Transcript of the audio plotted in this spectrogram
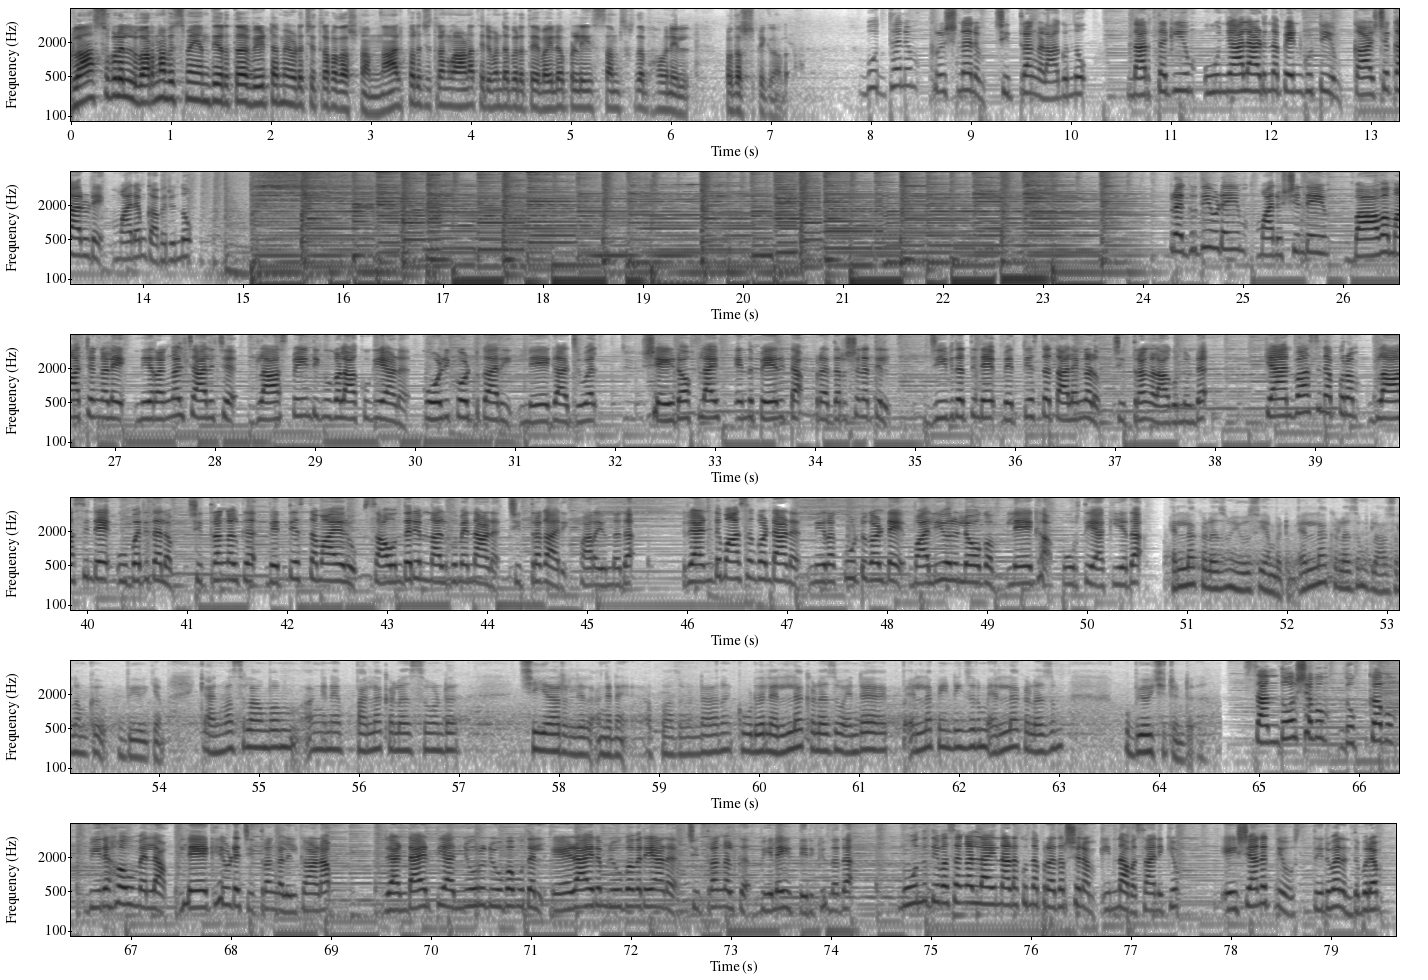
ഗ്ലാസുകളിൽ വർണവിസ്മയം തീർത്ത് വീട്ടമ്മയുടെ ചിത്രപ്രദർശനം. നാൽപ്പത് ചിത്രങ്ങളാണ് തിരുവനന്തപുരത്തെ വൈലോപ്പള്ളി സംസ്കൃത ഭവനിൽ പ്രദർശിപ്പിക്കുന്നത്. ബുദ്ധനും കൃഷ്ണനും ചിത്രങ്ങളാകുന്നു. നർത്തകിയും ഊഞ്ഞാലാടുന്ന പെൺകുട്ടിയും കാഴ്ചക്കാരുടെ മനം കവരുന്നു. പ്രകൃതിയുടെയും മനുഷ്യന്റെയും ഭാവമാറ്റങ്ങളെ നിറങ്ങൾ ചാലിച്ച് ഗ്ലാസ് പെയിന്റിങ്ങുകളാക്കുകയാണ് കോഴിക്കോട്ടുകാരി Lekha Jewel. Shade of life എന്ന് പേരിട്ട പ്രദർശനത്തിൽ ജീവിതത്തിന്റെ വ്യത്യസ്ത തലങ്ങളും ചിത്രങ്ങളാകുന്നുണ്ട്. ക്യാൻവാസിനപ്പുറം ഗ്ലാസിന്റെ ഉപരിതലം ചിത്രങ്ങൾക്ക് വ്യത്യസ്തമായൊരു സൗന്ദര്യം നൽകുമെന്നാണ് ചിത്രകാരി പറയുന്നത്. രണ്ടു മാസം കൊണ്ടാണ് നിറക്കൂട്ടുകളുടെ വലിയൊരു ലോകം ലേഖ പൂർത്തിയാക്കിയത്. എല്ലാ കളേഴ്സും യൂസ് ചെയ്യാൻ പറ്റും. എല്ലാ കളേഴ്സും ഗ്ലാസ്സിൽ നമുക്ക് ഉപയോഗിക്കാം. ക്യാൻവാസിലാകുമ്പം അങ്ങനെ പല കളേഴ്സ് കൊണ്ട് ചെയ്യാറില്ല അങ്ങനെ. അപ്പോൾ അതുകൊണ്ടാണ് കൂടുതൽ എല്ലാ കളേഴ്സും എന്റെ എല്ലാ പെയിന്റിങ്സിലും എല്ലാ കളേഴ്സും ഉപയോഗിച്ചിട്ടുണ്ട്. സന്തോഷവും ദുഃഖവും വിരഹവുമെല്ലാം ലേഖയുടെ ചിത്രങ്ങളിൽ കാണാം. രണ്ടായിരത്തി അഞ്ഞൂറ് രൂപ മുതൽ ഏഴായിരം രൂപ വരെയാണ് ചിത്രങ്ങൾക്ക് വിലയിട്ടിരിക്കുന്നത്. മൂന്ന് ദിവസങ്ങളിലായി നടക്കുന്ന പ്രദർശനം ഇന്ന് അവസാനിക്കും. ഏഷ്യാനെറ്റ് ന്യൂസ് തിരുവനന്തപുരം.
